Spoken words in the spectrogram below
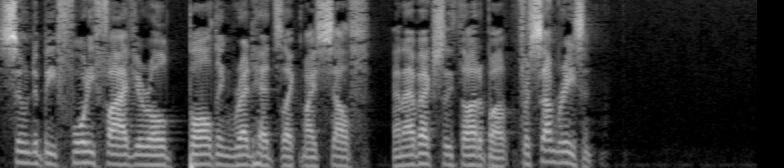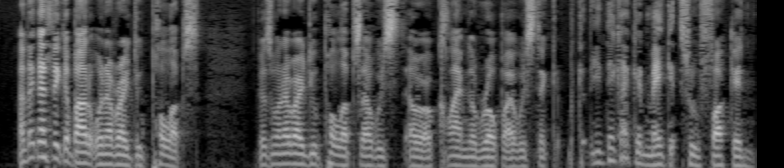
soon to be forty five year old balding redheads like myself. And I've actually thought about for some reason. I think I think about it whenever I do pull ups. Because whenever I do pull ups, I always or climb the rope, I always think, do you think I could make it through fucking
